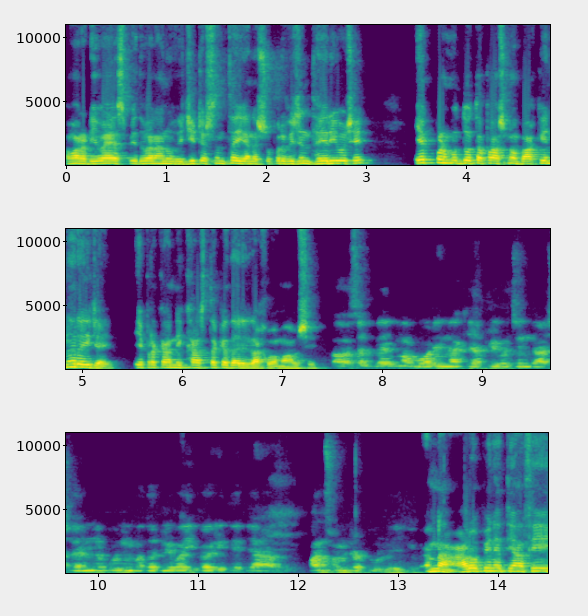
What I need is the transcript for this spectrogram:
અમારા ડીવાયએસપી દ્વારા આનું વિઝિટેશન થઈ અને સુપરવિઝન થઈ રહ્યું છે. એક પણ મુદ્દો તપાસનો બાકી ન રહી જાય એ પ્રકારની ખાસ તકેદારી રાખવામાં આવશે. સર બેગમાં બોડી નાખી આટલી વજનદાર છે અન્ય કોઈની મદદ લેવાઈ કઈ રીતે? ત્યાં પાંચસો મીટર દૂર લઈ ગયો. ના આરોપીને ત્યાંથી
